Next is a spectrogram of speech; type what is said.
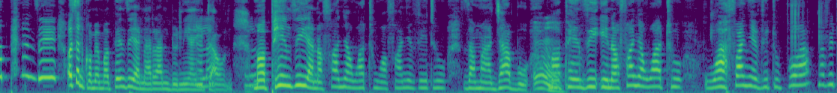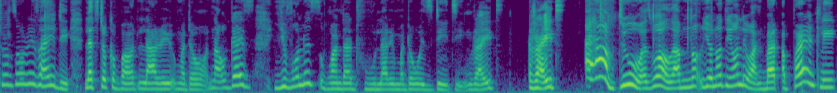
mapenzi. Acha nikwambia mapenzi yana run dunia hii town. Mapenzi yanafanya watu wafanye vitu za maajabu. Mm. Mapenzi inafanya watu wafanye vitu poa na vitu nzuri zaidi. Let's talk about Larry Madowo. Now guys, you've always wondered who Larry Madowo is dating, right? Right? I have too as well. I'm not you're not the only one, but apparently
